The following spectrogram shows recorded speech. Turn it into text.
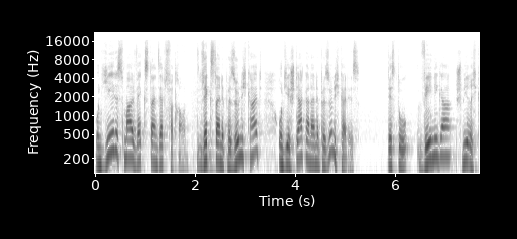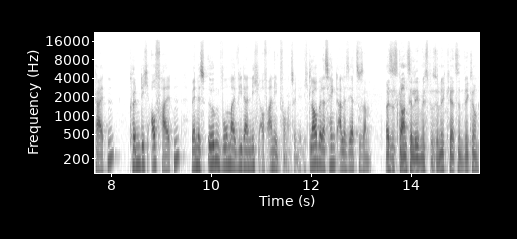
Und jedes Mal wächst dein Selbstvertrauen, wächst deine Persönlichkeit. Und je stärker deine Persönlichkeit ist, desto weniger Schwierigkeiten können dich aufhalten, wenn es irgendwo mal wieder nicht auf Anhieb funktioniert. Ich glaube, das hängt alles sehr zusammen. Also das ganze Leben ist Persönlichkeitsentwicklung.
